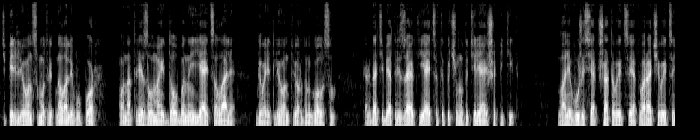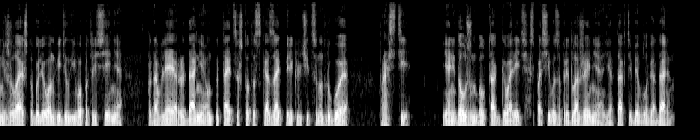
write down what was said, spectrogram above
Теперь Леон смотрит на Лали в упор. «Он отрезал мои долбанные яйца, Лаля», — говорит Леон твердым голосом. «Когда тебе отрезают яйца, ты почему-то теряешь аппетит». Лаля в ужасе отшатывается и отворачивается, не желая, чтобы Леон видел его потрясение. Подавляя рыдание, он пытается что-то сказать, переключиться на другое. «Прости. Я не должен был так говорить. Спасибо за предложение. Я так тебе благодарен».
